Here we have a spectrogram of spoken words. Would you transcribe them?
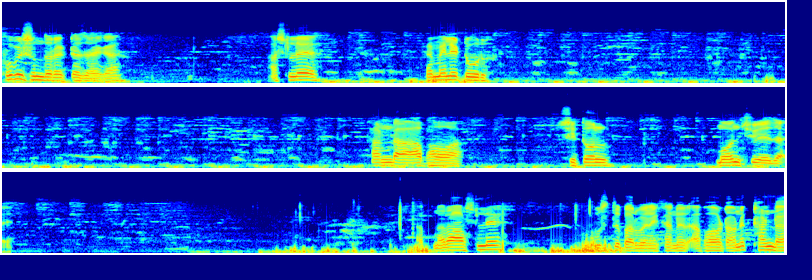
খুবই সুন্দর একটা জায়গা। আসলে ফ্যামিলি ট্যুর ঠান্ডা আবহাওয়া, শীতল, মন ছুঁয়ে যায়। আপনারা আসলে বুঝতে পারবেন এখানের আবহাওয়াটা অনেক ঠান্ডা।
